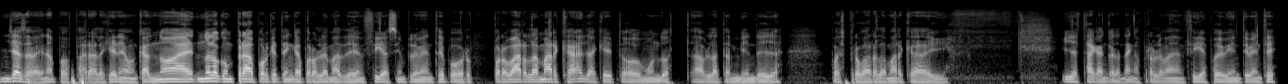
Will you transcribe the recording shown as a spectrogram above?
ya sabéis, ¿no? Pues para la higiene bucal. No, no lo he comprado porque tenga problemas de encías, simplemente por probar la marca, ya que todo el mundo habla también de ella. Pues probar la marca y, y ya está, que aunque no tengas problemas de encías, pues evidentemente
